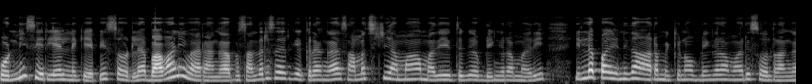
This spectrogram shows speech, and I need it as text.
பொன்னி சீரியல் இன்றைக்கி எபிசோடில் பவானி வராங்க. அப்போ சந்திரசேகர் கேட்குறாங்க சமைச்சிட்டியாம்மா மதியத்துக்கு? அப்படிங்கிற மாதிரி. இல்லைப்பா இனி தான் ஆரம்பிக்கணும் அப்படிங்கிற மாதிரி சொல்கிறாங்க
